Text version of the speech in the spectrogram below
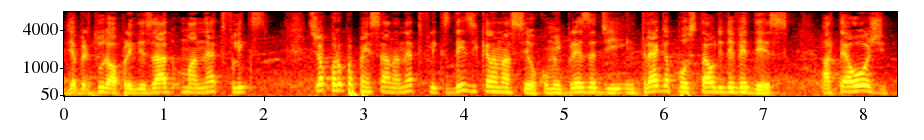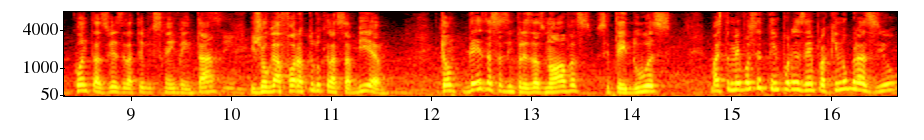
de abertura ao aprendizado, uma Netflix você já parou para pensar na Netflix desde que ela nasceu como empresa de entrega postal de DVDs até hoje? Quantas vezes ela teve que se reinventar Sim. e jogar fora tudo que ela sabia? Então, desde essas empresas novas, citei duas, mas também você tem, por exemplo, aqui no Brasil,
